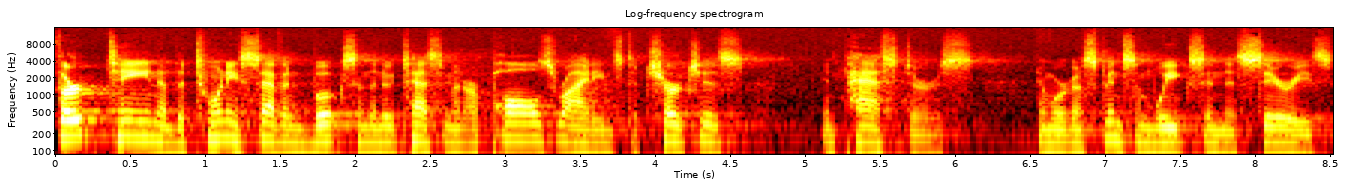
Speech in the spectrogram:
13 of the 27 books in the New Testament are Paul's writings to churches and pastors. And we're going to spend some weeks in this series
